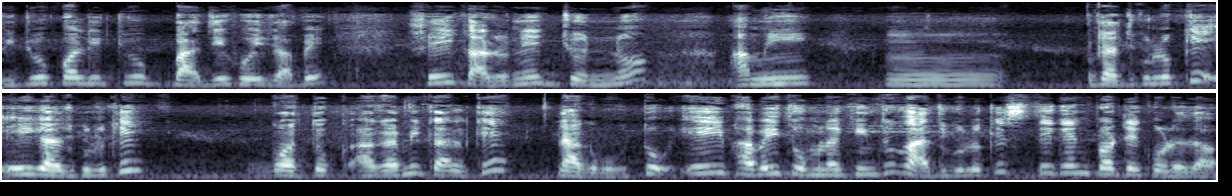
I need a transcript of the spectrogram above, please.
ভিডিও কোয়ালিটিও বাজে হয়ে যাবে। সেই কারণের জন্য আমি গাছগুলোকে, এই গাছগুলোকে গত আগামীকালকে লাগাবো। তো এইভাবেই তোমরা কিন্তু গাছগুলোকে সেকেন্ড পটে করে দাও।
